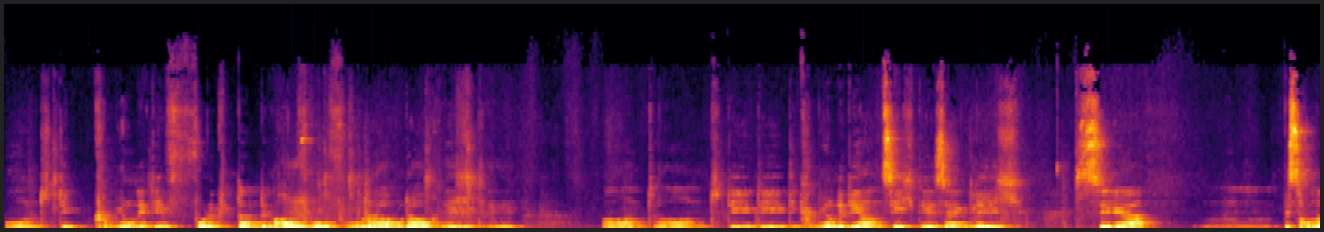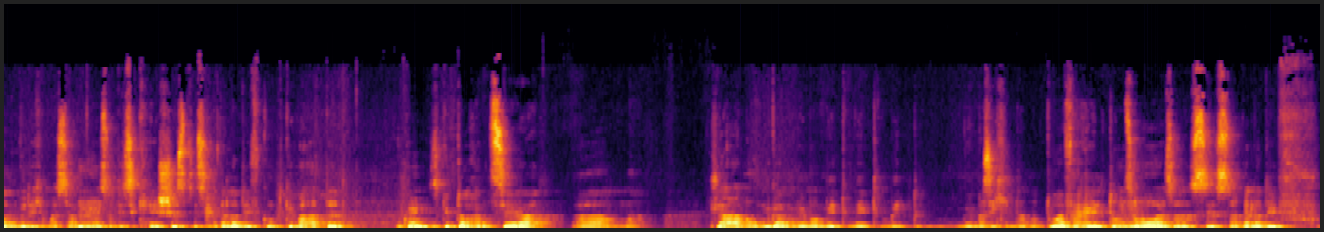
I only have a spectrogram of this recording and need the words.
und die Community folgt dann dem Aufruf mhm. oder, oder auch nicht. Mhm. Und, und die, die, die Community an sich, die ist eigentlich sehr mm, besonnen, würde ich mal sagen. Mhm. Also diese Caches, die sind relativ gut gewartet. Okay. Es gibt auch einen sehr ähm, klaren Umgang, wie man mit, mit, mit wie man sich in der Natur verhält und mhm. so. Also es ist ein relativ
